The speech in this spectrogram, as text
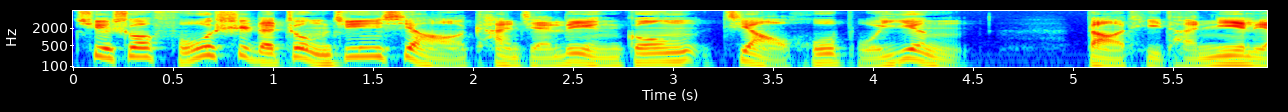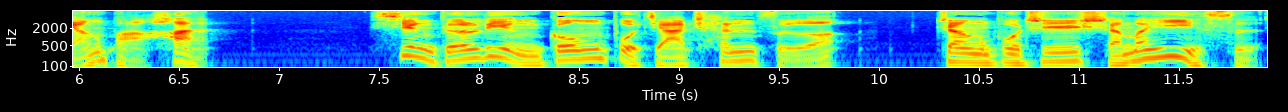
却说服侍的众军校看见令公叫呼不应。倒替他捏两把汗，幸得令公不加嗔责，正不知什么意思，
